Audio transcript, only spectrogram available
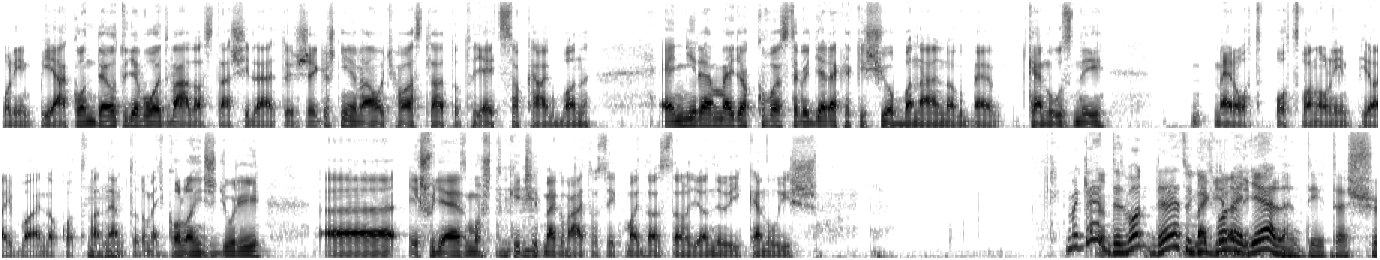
olimpiákon, de ott ugye volt választási lehetőség, és nyilván, hogyha azt látod, hogy egy szakákban ennyire megy, akkor valószínűleg a gyerekek is jobban állnak be kenúzni, mert ott, ott van olimpiai bajnok, ott van, mm. nem tudom, egy Kolonics Gyuri, és ugye ez most kicsit megváltozik majd azzal, hogy a női kenu is meg lehet, de, van, de lehet, hogy itt van egy ellentétes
